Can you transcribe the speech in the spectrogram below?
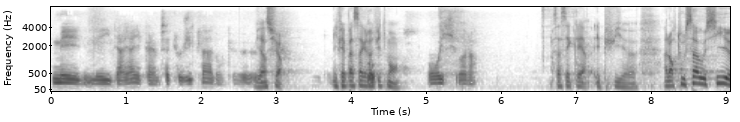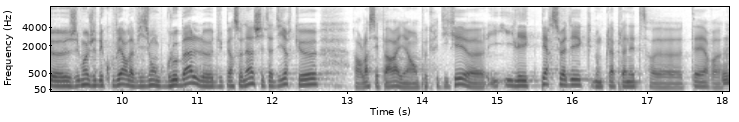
mais, mais derrière, il y a quand même cette logique-là. Donc, euh, Bien sûr. Il fait pas ça gratuitement. oui, voilà. Ça c'est clair. Et puis, euh, alors tout ça aussi, euh, moi j'ai découvert la vision globale euh, du personnage, c'est-à-dire que, alors là c'est pareil, hein, on peut critiquer. il, est persuadé que donc la planète Terre Mm.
